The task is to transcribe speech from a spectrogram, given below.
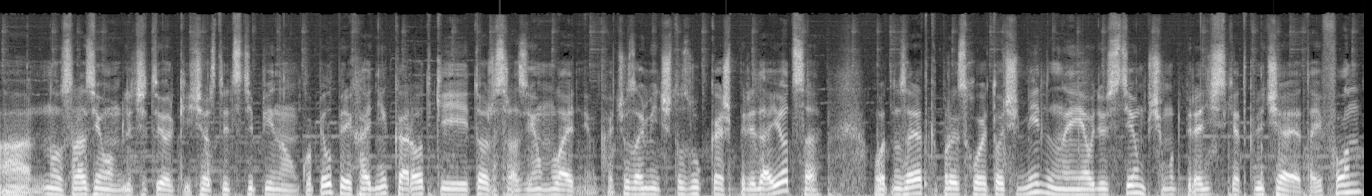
а, ну, с разъемом для четверки, еще с 30-пиновым. Купил переходник короткий, тоже с разъемом Lightning. Хочу заметить, что звук, конечно, передается, вот, но зарядка происходит очень медленно, и аудиосистема почему-то периодически отключает iPhone,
